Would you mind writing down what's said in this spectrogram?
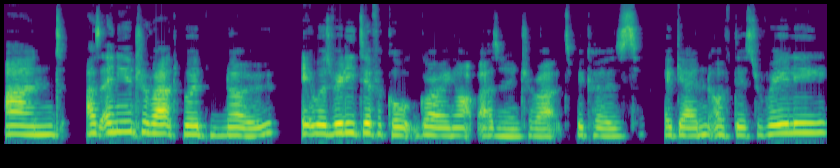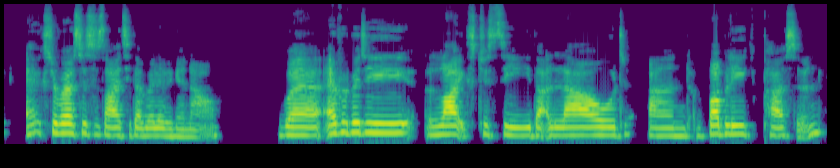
and as any introvert would know, it was really difficult growing up as an introvert because again of this really extroverted society that we're living in now, where everybody likes to see that loud and bubbly person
